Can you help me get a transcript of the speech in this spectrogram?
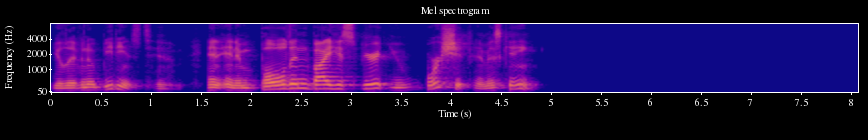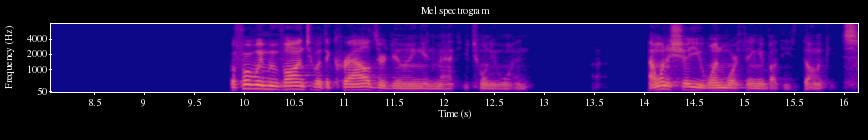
you live in obedience to him. And, and emboldened by his spirit, you worship him as king. Before we move on to what the crowds are doing in Matthew 21, I want to show you one more thing about these donkeys.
